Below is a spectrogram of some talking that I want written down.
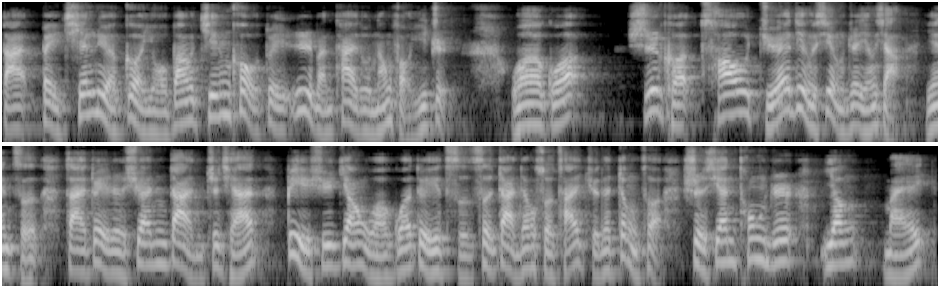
但被侵略各友邦今后对日本态度能否一致，我国实可操决定性之影响。因此，在对日宣战之前，必须将我国对于此次战争所采取的政策事先通知英美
